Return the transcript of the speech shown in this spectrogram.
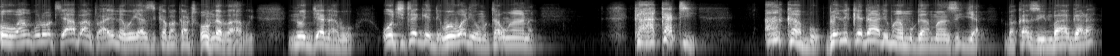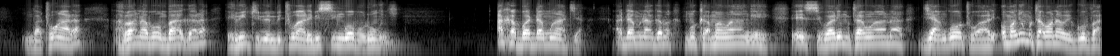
owangula otya abantu aye neweyazika bakatonda baabwe nojja nabo okitegedde wewali omutawaana kakati akabu benekedali bwamugamba nzija bakazi mbaagala mbatwala abaana bo mbaagala ebintu byo mbitwala ebisinga obulungi. Akabu addamu atya? Adamu nagamba mukama wange esi wali mutawaana jangu otwale omanyi omutawaana weguva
